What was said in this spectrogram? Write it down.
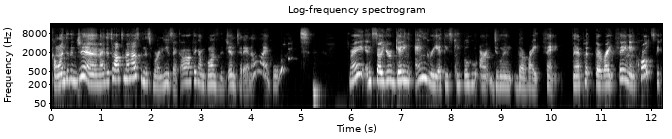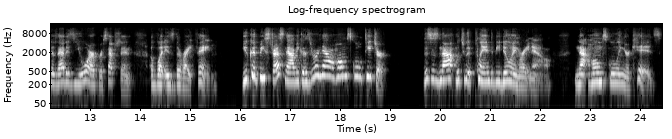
going to the gym? I had to talk to my husband this morning. He's like, Oh, I think I'm going to the gym today. And I'm like, What? Right? And so you're getting angry at these people who aren't doing the right thing. And I put the right thing in quotes because that is your perception of what is the right thing. You could be stressed now because you're now a homeschool teacher. This is not what you had planned to be doing right now, not homeschooling your kids.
